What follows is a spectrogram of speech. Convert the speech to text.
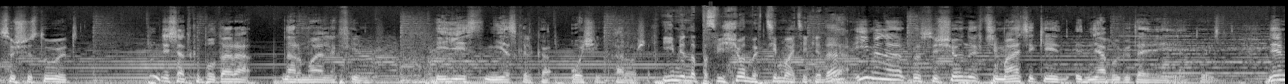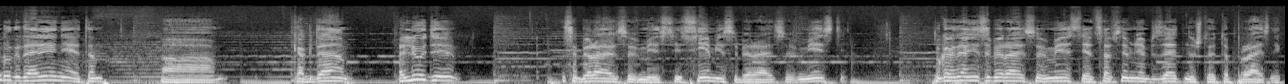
существует ну, десятка-полтора нормальных фильмов. И есть несколько очень хороших. Именно посвященных тематике, да? Да, именно посвященных тематике Дня Благодарения. То есть День Благодарения это а, когда люди собираются вместе, семьи собираются вместе. Но когда они собираются вместе, это совсем не обязательно, что это праздник.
